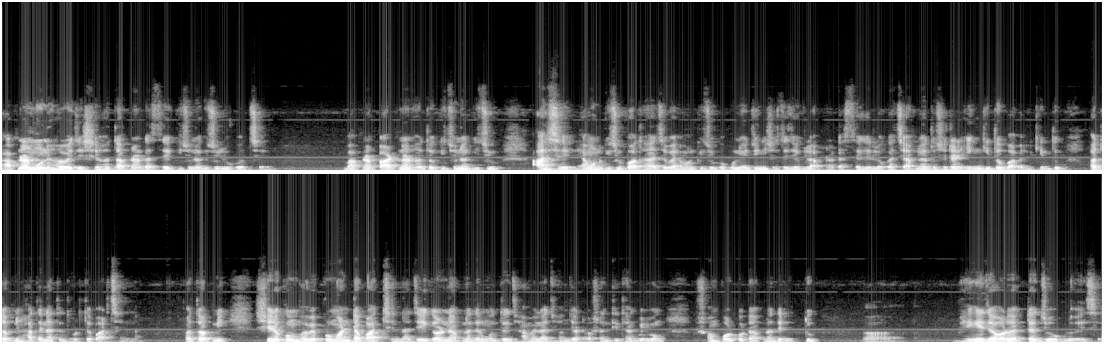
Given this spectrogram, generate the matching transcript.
আপনার মনে হবে যে সে হয়তো আপনার কাছ থেকে কিছু না কিছু লুকোচ্ছে। বা আপনার পার্টনার হয়তো কিছু না কিছু আছে, এমন কিছু কথা আছে বা এমন কিছু গোপনীয় জিনিস আছে যেগুলো আপনার কাছ থেকে লোকাচ্ছে আপনি হয়তো সেটার ইঙ্গিতও পাবেন কিন্তু হয়তো আপনি হাতে নাতে ধরতে পারছেন না। হয়তো আপনি সেরকমভাবে প্রমাণটা পাচ্ছেন না, যেই কারণে আপনাদের মধ্যে ঝামেলা, ঝঞ্ঝাট, অশান্তি থাকবে এবং সম্পর্কটা আপনাদের একটু ভেঙে যাওয়ারও একটা যোগ রয়েছে।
